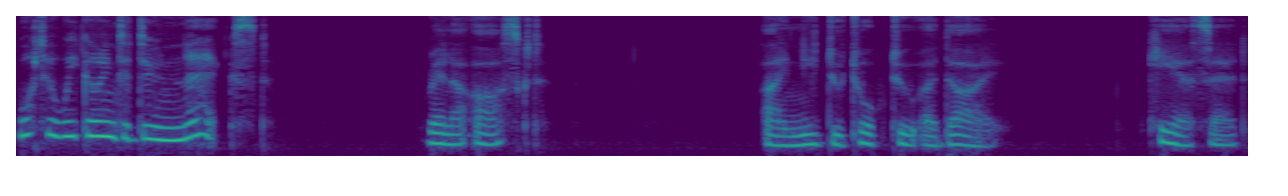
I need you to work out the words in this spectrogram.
What are we going to do next? Rilla asked. I need to talk to Adai, Kia said.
